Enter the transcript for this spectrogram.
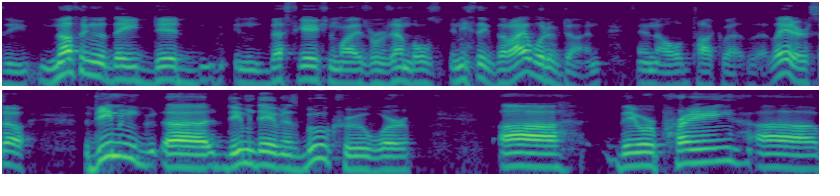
the, nothing that they did investigation-wise resembles anything that I would have done, and I'll talk about that later. So the Demon, uh, Demon Dave and his Boo crew were, uh, they were praying, uh,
